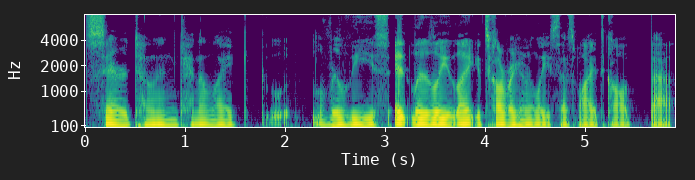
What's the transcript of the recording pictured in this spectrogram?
serotonin kind of like release it literally like it's called Wreck and Release that's why it's called that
